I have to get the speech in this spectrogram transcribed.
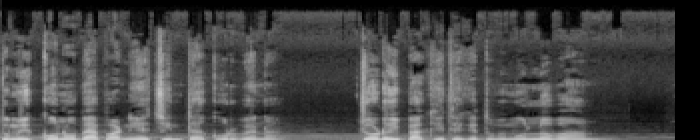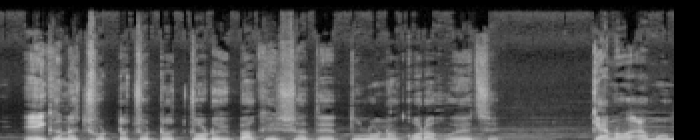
তুমি কোনো ব্যাপার নিয়ে চিন্তা করবে না। চড়ুই পাখি থেকে তুমি মূল্যবান। এইখানে ছোট্ট ছোট্ট চড়ুই পাখির সাথে তুলনা করা হয়েছে। কেন এমন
